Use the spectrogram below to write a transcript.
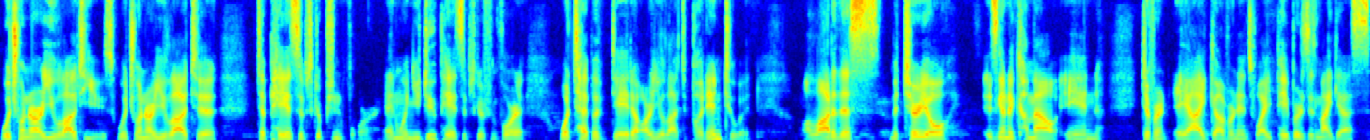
which one are you allowed to use? Which one are you allowed to, to pay a subscription for? And when you do pay a subscription for it, what type of data are you allowed to put into it? A lot of this material is going to come out in different AI governance white papers, is my guess.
